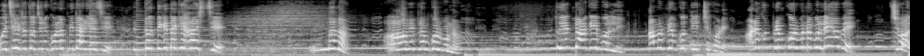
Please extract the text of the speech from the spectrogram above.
ওই ছেলেটা তোর জন্য গোলাপ নিয়ে দাঁড়িয়ে আছে। তোর দিকে তাকে হাসছে। না না আমি প্রেম করব না। তুই একটু আগেই বললি আমার প্রেম করতে ইচ্ছে করে। আর এখন প্রেম করব না বললেই হবে। চল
